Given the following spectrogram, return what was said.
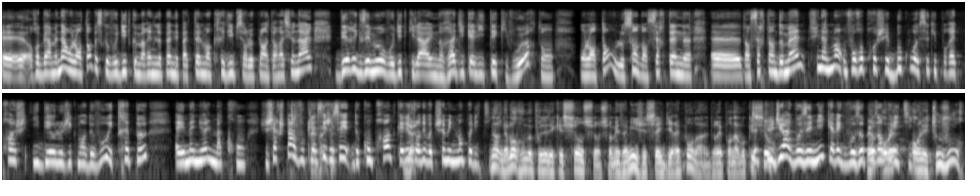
Euh, Robert Ménard, on l'entend parce que vous dites que Marine Le Pen n'est pas tellement crédible sur le plan international. D'Éric Zemmour, vous dites qu'il a une radicalité qui vous heurte. On l'entend, on le sent dans, certaines, euh, dans certains domaines. Finalement, vous reprochez beaucoup à ceux qui pourraient être proches idéologiquement de vous et très peu à Emmanuel Macron. Je ne cherche pas à vous classer, bah, bah, j'essaie de comprendre quel est aujourd'hui votre cheminement politique. Non, d'abord, vous me posez des questions sur, sur mes amis, j'essaye d'y répondre, hein, de répondre à vos questions. Vous êtes plus dur avec vos amis qu'avec vos opposants politiques. On l'est toujours.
